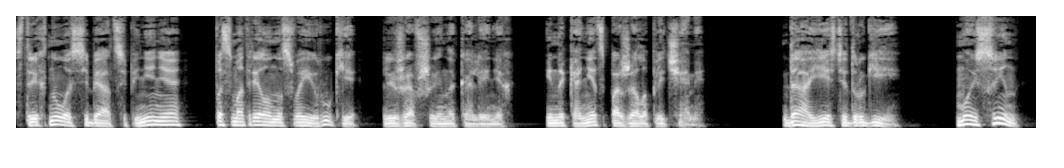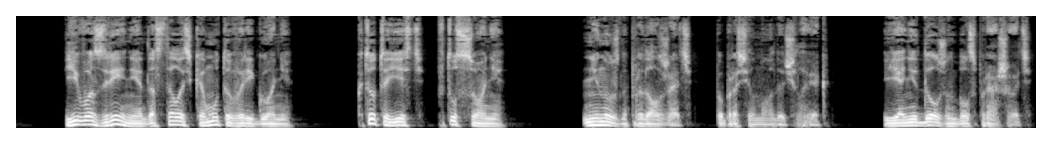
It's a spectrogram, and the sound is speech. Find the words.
стряхнула с себя оцепенение, посмотрела на свои руки, лежавшие на коленях, и, наконец, пожала плечами. «Да, есть и другие. Мой сын, его зрение досталось кому-то в Орегоне, кто-то есть в Тусоне». «Не нужно продолжать», — попросил молодой человек. «Я не должен был спрашивать».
